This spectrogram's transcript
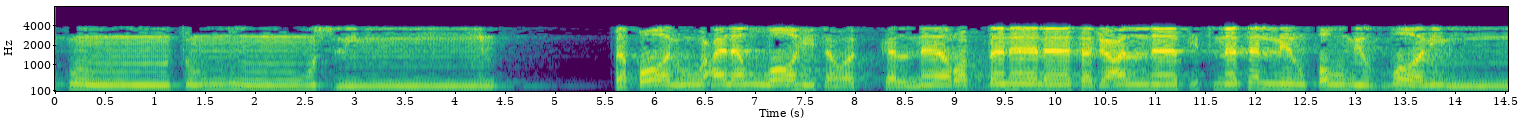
كنتم مسلمين. فقالوا على الله توكلنا ربنا لا تجعلنا فتنة للقوم الظالمين.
